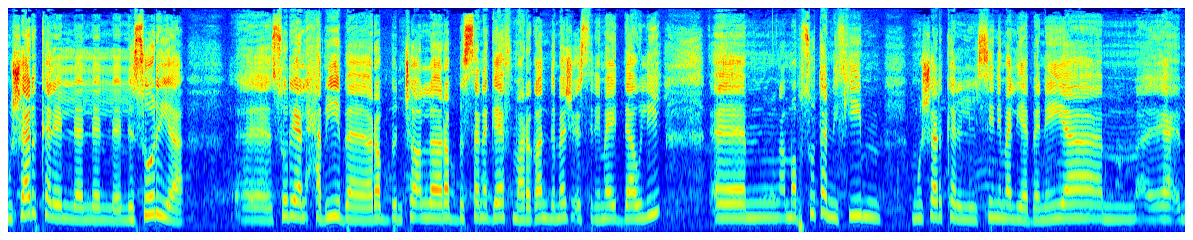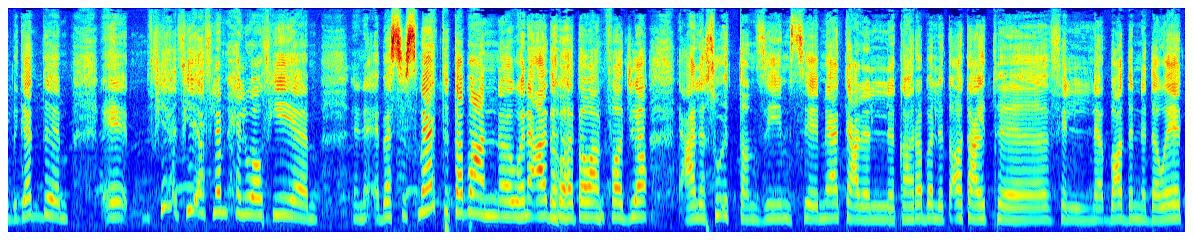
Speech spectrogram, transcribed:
مشاركة لسوريا. سوريا الحبيبة يا رب. إن شاء الله يا رب السنة الجاية في مهرجان دمشق السينمائي الدولي. مبسوطة إن في مشاركة للسينما اليابانية. يعني بجد آه، في في أفلام حلوة وفي بس سمعت طبعا وأنا قاعدة طبعا فاضية على سوء التنظيم. سمعت على الكهرباء اللي اتقطعت آه، في بعض الندوات.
